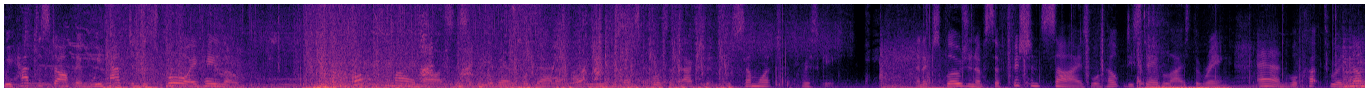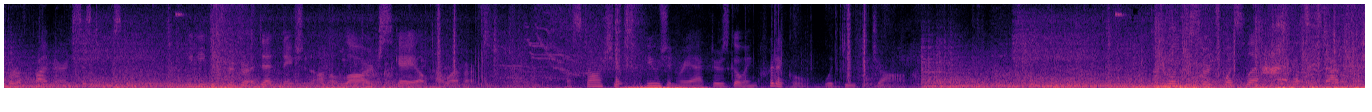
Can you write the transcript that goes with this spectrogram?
We have to stop him. We have to destroy Halo. According to my analysis of the available data, I believe the best course of action is somewhat risky. An explosion of sufficient size will help destabilize the ring and will cut through a number of primary systems. We need to trigger a detonation on a large scale, however. A starship's fusion reactors going critical would do the job. I'm going to search what's left of the Hudson's battlement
